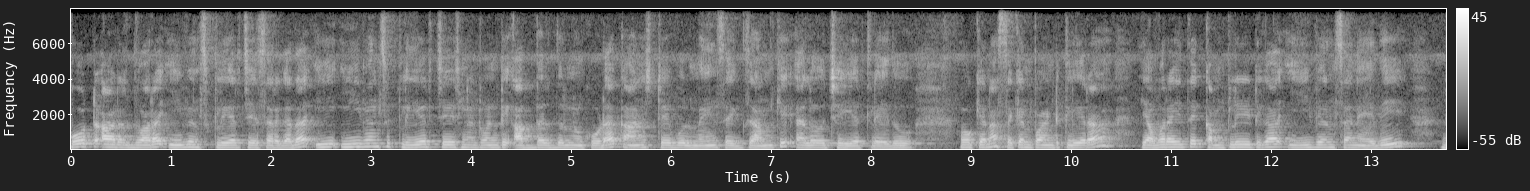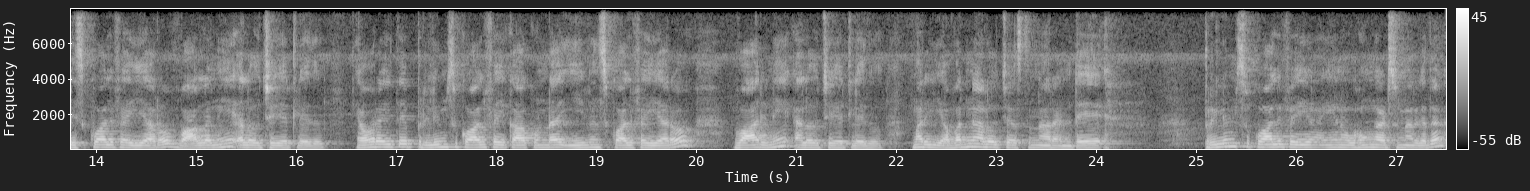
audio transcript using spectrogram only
కోర్ట్ ఆర్డర్ ద్వారా ఈవెంట్స్ క్లియర్ చేశారు కదా. ఈ ఈవెంట్స్ క్లియర్ చేసినటువంటి అభ్యర్థులను కూడా కానిస్టేబుల్ మెయిన్స్ ఎగ్జామ్కి అలో చేయట్లేదు. ఓకేనా? సెకండ్ పాయింట్ క్లియరా? ఎవరైతే కంప్లీట్గా ఈవెంట్స్ అనేది డిస్క్వాలిఫై అయ్యారో వాళ్ళని అలౌ చేయట్లేదు. ఎవరైతే ప్రిలిమ్స్ క్వాలిఫై కాకుండా ఈవెంట్స్ క్వాలిఫై అయ్యారో వారిని అలౌ చేయట్లేదు. మరి ఎవరిని అలౌ చేస్తున్నారంటే ప్రిలిమ్స్ క్వాలిఫై అయిన హోంగార్డ్స్ ఉన్నారు కదా?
